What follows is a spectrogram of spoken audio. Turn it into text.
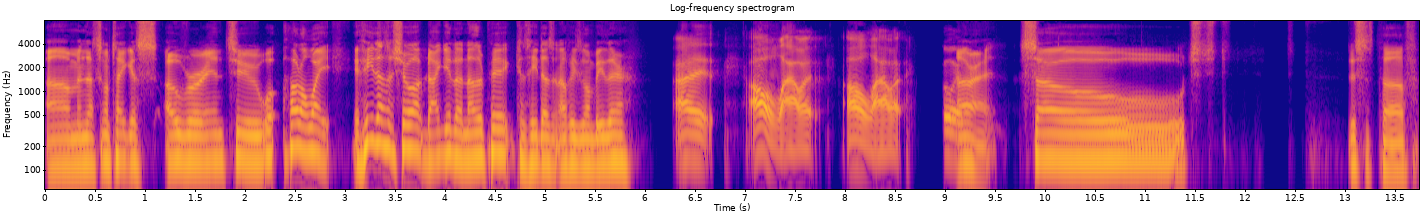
Um, and that's going to take us over into. Well, hold on, wait. If he doesn't show up, do I get another pick because he doesn't know if he's going to be there? I I'll allow it. I'll allow it. All right. So this is tough.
